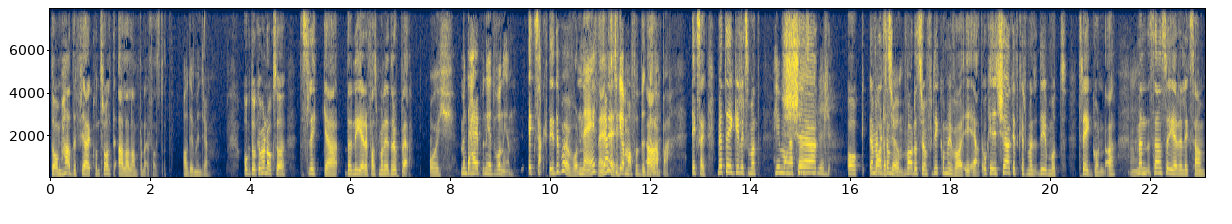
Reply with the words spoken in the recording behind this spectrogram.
de hade fjärrkontroll till alla lamporna i fönstret. Ja, det är min dröm. Och då kan man också släcka där nere fast man är där uppe. Oj. Men det här är på nedvåningen? Exakt, inte på övervåningen. Nej, för där tycker jag man får byta Ja. lampa. Exakt, men jag tänker liksom att Hur många kök och ja, men Vardagsrum. Liksom, vardagsrum, för det kommer ju vara i ett. Okej, köket kanske man, det är mot trädgården då. Mm. Men sen så är det liksom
